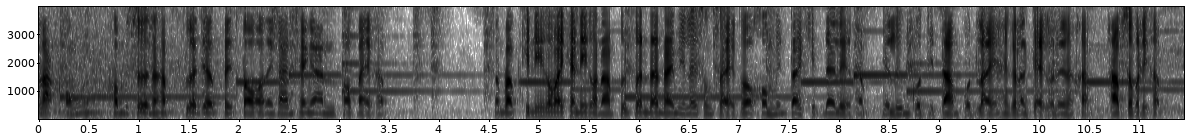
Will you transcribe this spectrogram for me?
หลักของคอมพิวเตอร์นะครับ เพื่อจะไปต่อในการใช้งานต่อไปครับสำหรับคลิปนี้ก็ไว้แค่นี้ก่อนนะเพื่อนๆด้านใดมีอะไรสงสัยก็คอมเมนต์ใต้คลิปได้เลยครับ อย่าลืมกดติดตามกดไลค์ให้กำลังใจกันด้วยนะครับ ครับ สวัสดีครับ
